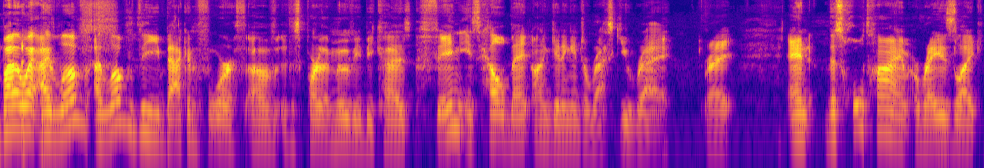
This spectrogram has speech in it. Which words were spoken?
By the way, I love I love the back and forth of this part of the movie because Finn is hell bent on getting into rescue Rey, right? And this whole time, Rey's like,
